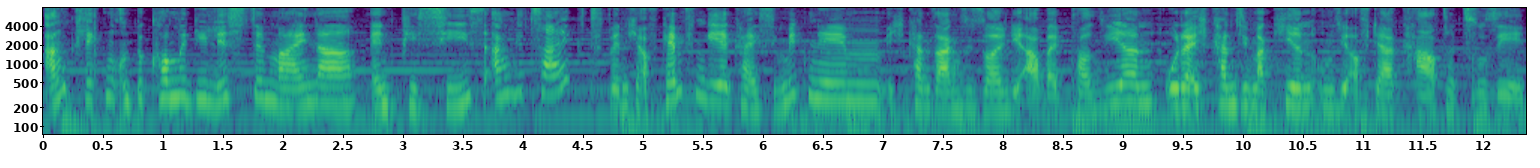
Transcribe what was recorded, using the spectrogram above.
anklicken und bekomme die Liste meiner NPCs angezeigt. Wenn ich auf Kämpfen gehe, kann ich sie mitnehmen. Ich kann sagen, sie sollen die Arbeit pausieren oder ich kann sie markieren, um sie auf der Karte zu sehen.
